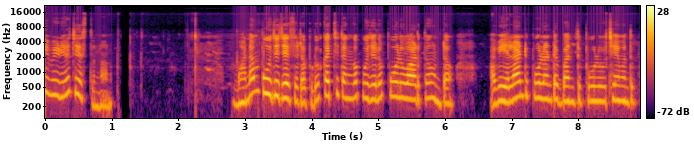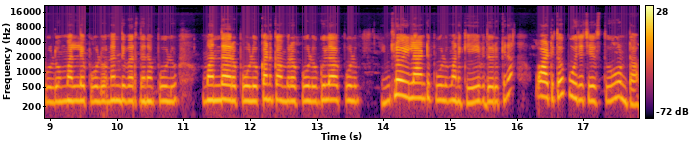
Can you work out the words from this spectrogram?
ఈ వీడియో చేస్తున్నాను. మనం పూజ చేసేటప్పుడు ఖచ్చితంగా పూజలో పూలు వాడుతూ ఉంటాం. అవి ఎలాంటి పూలు అంటే బంతి పూలు చేమంతి పూలు మల్లె పూలు నందివర్ధన పూలు మందార పూలు కనకాంబర పూలు గులాబీ పూలు. ఇంట్లో ఇలాంటి పూలు మనకి ఏవి దొరికినా వాటితో పూజ చేస్తూ ఉంటాం.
